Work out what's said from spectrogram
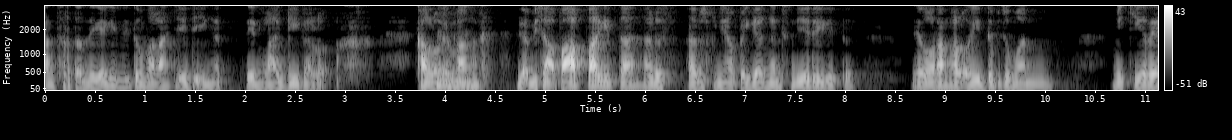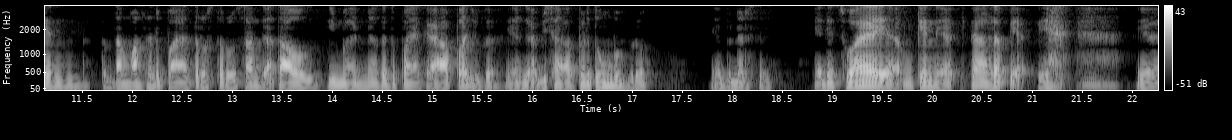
uncertainty kayak gini tuh malah jadi ingetin lagi kalau kalau Hmm. emang nggak bisa apa-apa kita harus harus punya pegangan sendiri gitu. Ya orang kalau hidup cuman mikirin tentang masa depannya terus-terusan nggak tahu gimana ke depannya kayak apa juga ya nggak bisa bertumbuh bro. Ya bener sih. Ya that's why ya mungkin ya kita harap ya ya ya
